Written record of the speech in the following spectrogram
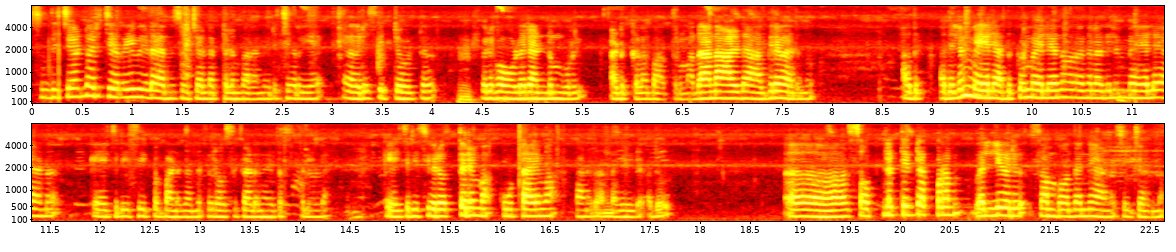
സുധിച്ചേട്ടൻ ഒരു ചെറിയ വീടായിരുന്നു സുധിച്ചേട്ടൻ എപ്പോഴും പറയുന്നത്. ഒരു ചെറിയ ഒരു സിറ്റൗട്ട് ഒരു ഹോൾ രണ്ടും മുറി അടുക്കള ബാത്റൂം അതാണ് ആളുടെ ആഗ്രഹമായിരുന്നു. അത് അതിലും മേലെ അതുക്കും മേലെ എന്ന് പറയുന്നത് അതിലും മേലെയാണ് കെ എച്ച് ഡി സി ഇപ്പം പണി തന്ന ഫിറോസിക്കാട് നേതൃത്വത്തിലുള്ള കെ എച്ച് ഡി സി ഒരു ഒത്തൊരുമ കൂട്ടായ്മ പണി തന്ന വീട്. അത് സ്വപ്നത്തിന്റെ അപ്പുറം വലിയൊരു സംഭവം തന്നെയാണ് സുചേട്ടന്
